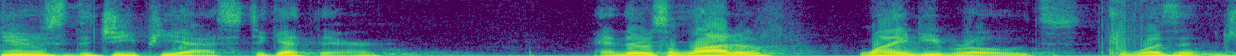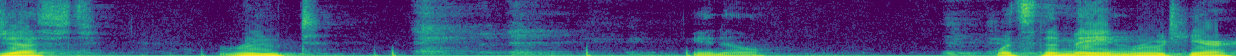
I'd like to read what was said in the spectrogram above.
used the GPS to get there, and there was a lot of windy roads. It wasn't just route, you know, what's the main route here?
